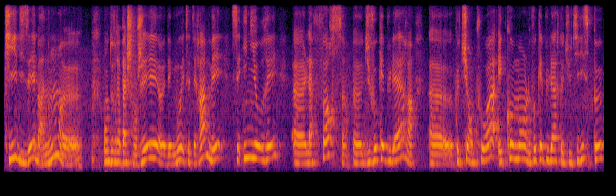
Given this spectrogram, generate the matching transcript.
qui disaient bah non, on ne devrait pas changer des mots, etc. Mais c'est ignorer euh, la force euh, du vocabulaire euh, que tu emploies et comment le vocabulaire que tu utilises peut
